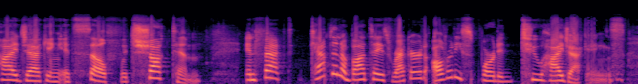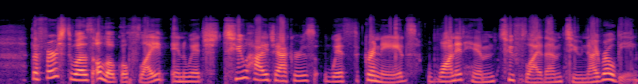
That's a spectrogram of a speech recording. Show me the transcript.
hijacking itself which shocked him. In fact, Captain Abate's record already sported two hijackings. The first was a local flight in which two hijackers with grenades wanted him to fly them to Nairobi.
